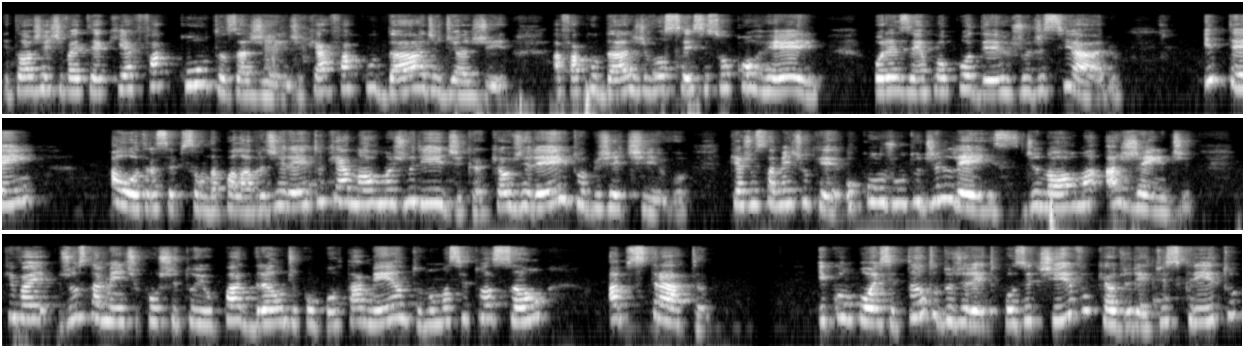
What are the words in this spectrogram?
Então, a gente vai ter aqui a facultas agente, que é a faculdade de agir, a faculdade de vocês se socorrerem, por exemplo, ao poder judiciário. E tem a outra acepção da palavra direito, que é a norma jurídica, que é o direito objetivo, que é justamente o quê? O conjunto de leis, de norma agente, que vai justamente constituir o padrão de comportamento numa situação abstrata, e compõe-se tanto do direito positivo, que é o direito escrito,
